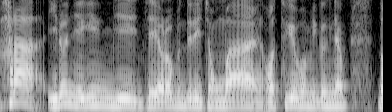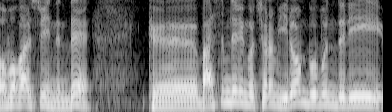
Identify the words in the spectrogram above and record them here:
하라 이런 얘기인지 이제 여러분들이 정말 어떻게 보면 그냥 넘어갈 수 있는데 그 말씀드린 것처럼 이런 부분들이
